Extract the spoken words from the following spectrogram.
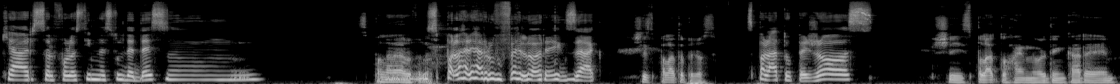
chiar să-l folosim destul de des în Spălarea rufelor. spălarea rufelor, exact. Și spălatul pe jos. Spălatul pe jos, Și spălatul hainelor din care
